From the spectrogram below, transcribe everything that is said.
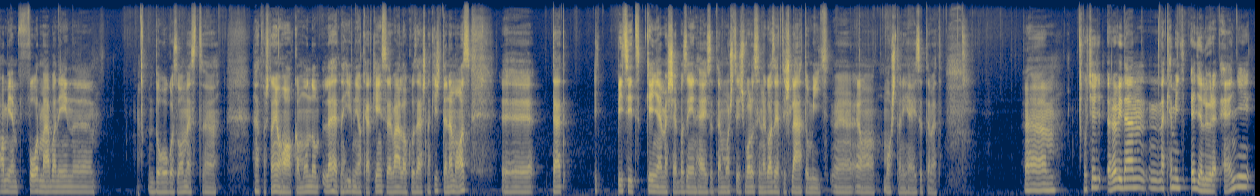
amilyen formában én dolgozom, ezt hát most nagyon halkan mondom, lehetne hívni akár kényszervállalkozásnak is, de nem az. Tehát picit kényelmesebb az én helyzetem most, és valószínűleg azért is látom így a mostani helyzetemet. Úgyhogy röviden nekem így egyelőre ennyi.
